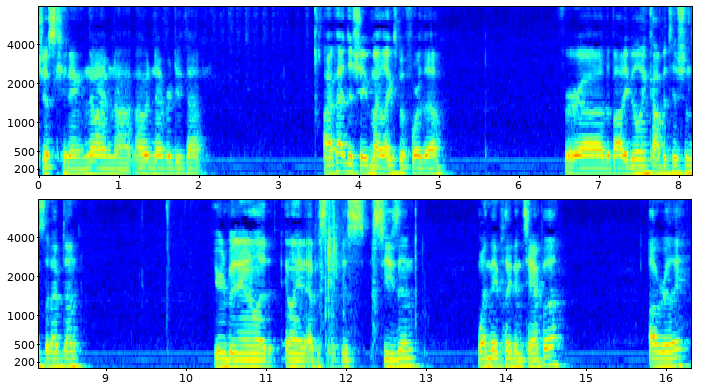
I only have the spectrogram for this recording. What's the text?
Just kidding. No, I'm not. I would never do that. I've had to shave my legs before, though. For uh, the bodybuilding competitions that I've done. You're in Banana Land- episode this season when they played in Tampa. Oh, really?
